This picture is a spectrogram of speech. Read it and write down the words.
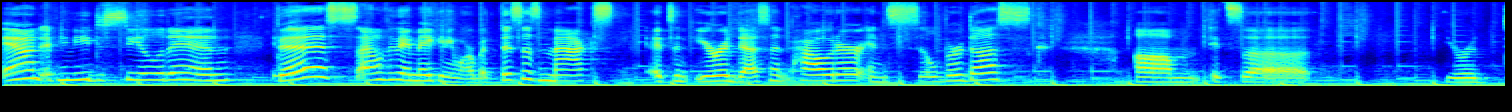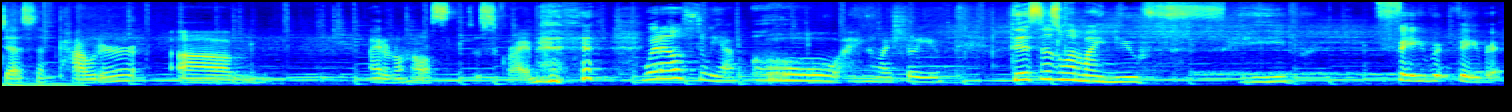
And if you need to seal it in, this, I don't think they make anymore, but this is Max. It's an iridescent powder in Silver Dusk. Um, it's a iridescent powder. Um, I don't know how else to describe it. what else do we have? Oh, I know, I show you. This is one of my new favorite, favorite, favorite.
